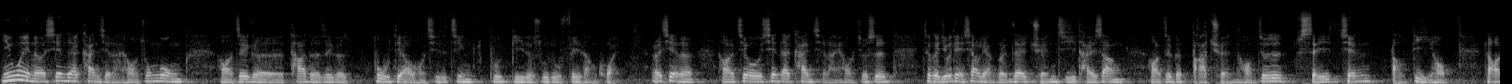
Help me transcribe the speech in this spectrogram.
因为呢，现在看起来哈，中共啊这个它的这个步调哈，其实进步逼的速度非常快，而且呢，啊就现在看起来哈，就是这个有点像两个人在拳击台上啊这个打拳哈，就是谁先倒地哈，然后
